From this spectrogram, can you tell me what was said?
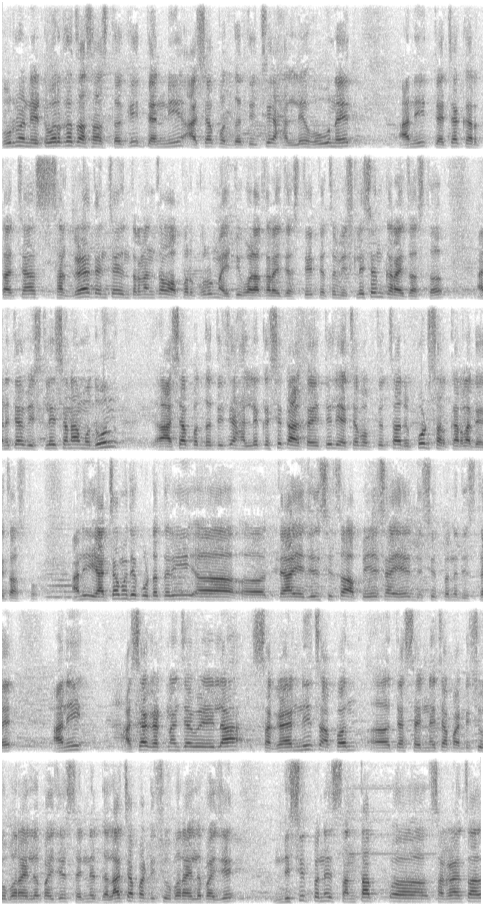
पूर्ण नेटवर्कच असं असतं की त्यांनी अशा पद्धतीचे हल्ले होऊ नयेत आणि त्याच्याकरताच्या सगळ्या त्यांच्या यंत्रणांचा वापर करून माहिती गोळा करायची असते त्याचं विश्लेषण करायचं असतं आणि त्या विश्लेषणामधून अशा पद्धतीचे हल्ले कसे टाळता येतील याच्या बाबतीतचा रिपोर्ट सरकारला द्यायचा असतो. आणि याच्यामध्ये कुठंतरी त्या एजन्सीचं अपयश आहे हे निश्चितपणे दिसतंय. आणि अशा घटनांच्या वेळेला सगळ्यांनीच आपण त्या सैन्याच्या पाठीशी उभं राहिलं पाहिजे सैन्य दलाच्या पाठीशी उभं राहिलं पाहिजे. निश्चितपणे संताप सगळ्याचा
